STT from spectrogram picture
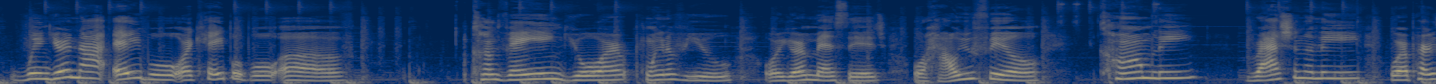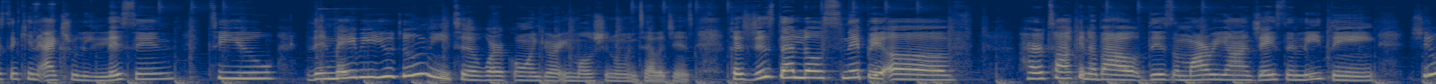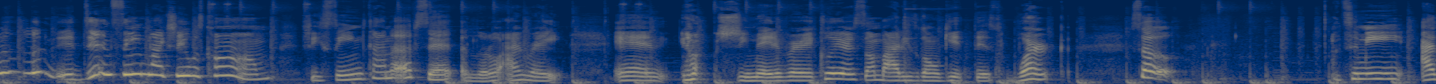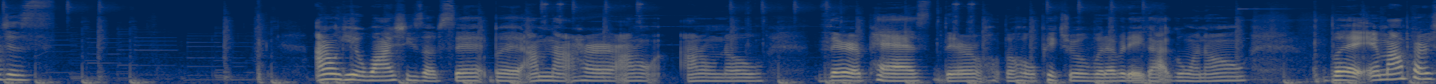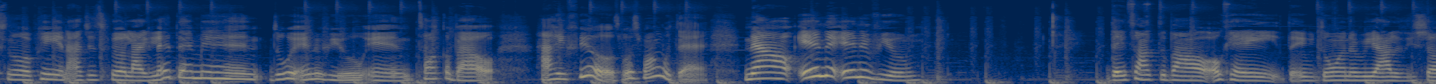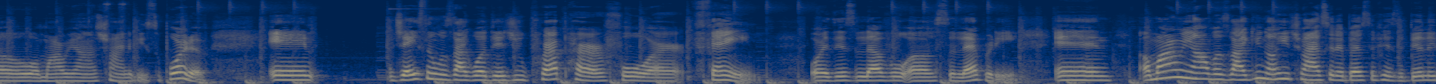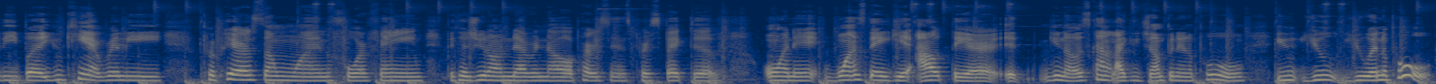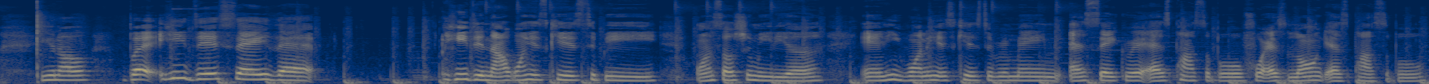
when you're not able or capable of conveying your point of view or your message or how you feel calmly rationally where a person can actually listen to you, then maybe you do need to work on your emotional intelligence. Because just that little snippet of her talking about this Omarion Jason Lee thing, she was it didn't seem like she was calm. She seemed kind of upset, a little irate. And she made it very clear somebody's going to get this work. So to me, I just I don't get why she's upset, but I'm not her. I don't I don't know their past, their the whole picture of whatever they got going on. But in my personal opinion, I just feel like let that man do an interview and talk about how he feels. What's wrong with that? Now, in the interview, they talked about okay, they were doing a reality show, Omarion's trying to be supportive. And Jason was like, Well, did you prep her for fame or this level of celebrity? And Omarion was like, you know, he tried to the best of his ability, but you can't really prepare someone for fame because you don't never know a person's perspective on it. Once they get out there it you know it's kind of like you jumping in a pool. You you you in the pool you know? But he did say that he did not want his kids to be on social media and he wanted his kids to remain as sacred as possible for as long as possible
